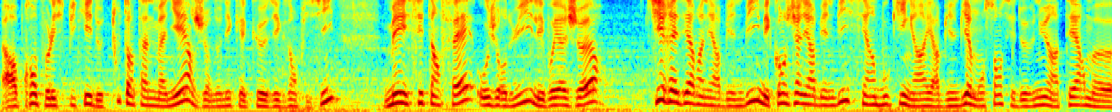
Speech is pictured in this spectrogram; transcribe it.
Alors après, on peut l'expliquer de tout un tas de manières, je vais en donner quelques exemples ici, mais c'est un fait, aujourd'hui, les voyageurs qui réserve un Airbnb. Mais quand je dis un Airbnb, c'est un booking. Hein. Airbnb, à mon sens, est devenu un terme, euh,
